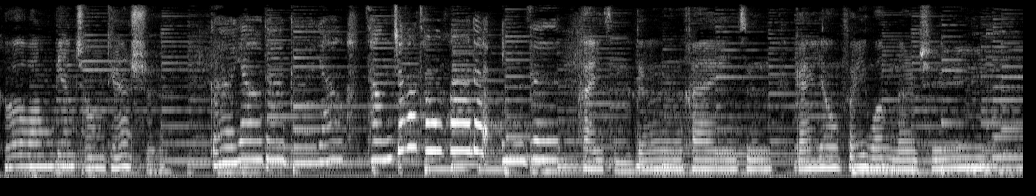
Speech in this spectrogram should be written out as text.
渴望变成天使，歌谣的歌谣，藏着童话的影子。孩子的孩子，该要飞往哪儿去？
